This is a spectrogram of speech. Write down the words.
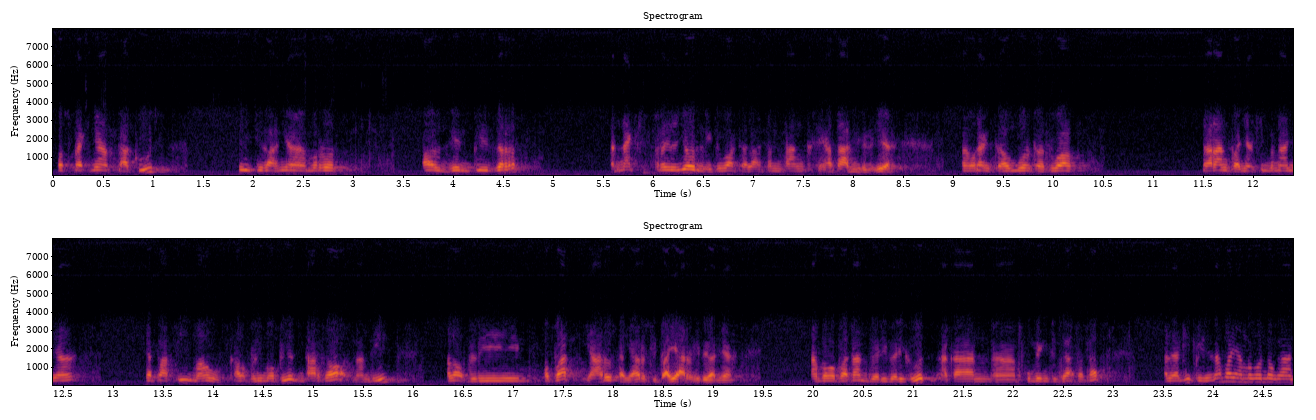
prospeknya bagus istilahnya menurut Alvin Peter the next trillion itu adalah tentang kesehatan gitu ya. Orang yang umur sudah tua sekarang banyak simpenannya. Saya pasti mau kalau beli mobil ntar kok nanti. Kalau beli obat ya harus ya harus dibayar gitu kan ya. Nah, pengobatan very very good akan uh, booming juga tetap. Ada lagi bisnis apa yang menguntungkan?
